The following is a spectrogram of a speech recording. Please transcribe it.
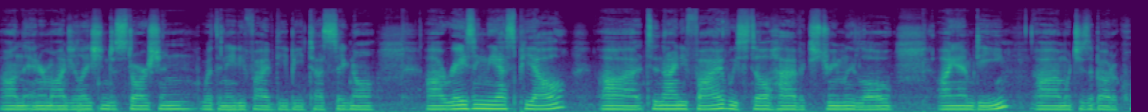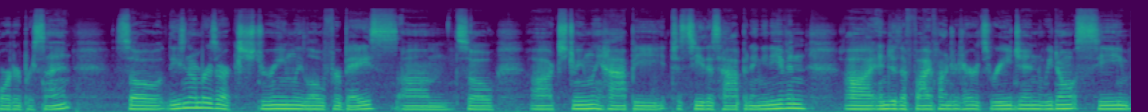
on the intermodulation distortion with an 85 dB test signal. Uh, raising the SPL uh, to 95, we still have extremely low IMD, um, which is about a quarter percent. So these numbers are extremely low for bass. Um, so uh, extremely happy to see this happening. And even uh, into the 500 hertz region, we don't see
